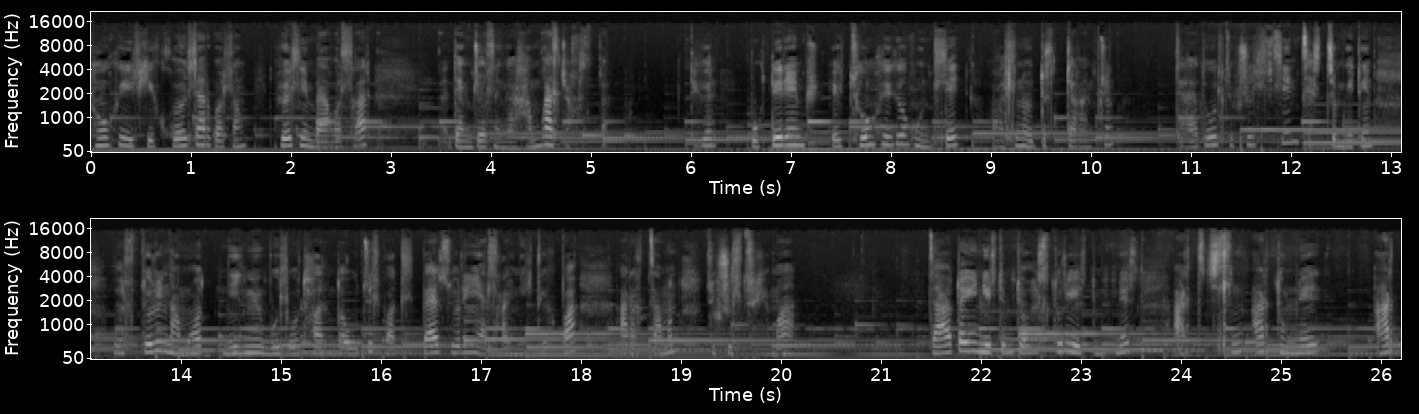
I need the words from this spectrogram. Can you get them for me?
цөөнхийн эрхийг хуулиар болон хуулийн байгууллагаар дамжуулан ингээ хамгаалж авах хэрэгтэй. Тэгэхээр бүгдээрээ яг цөөнхийг хүндлээд олон удирдах байгаа юм чинь. За тэгвэл зөвшөөрлөлийн зарчим гэдэг нь улс төрийн намууд нийгмийн бүлгүүд хоорондоо үзэл бодол байр суурийн ялгааг нэгтгэх ба арга зам нь зөвшөөрөх юм аа. За одоо энэ эрдэмтэн улс төрийн эрдэмтнээс ардчлал нь ард түмнээ ард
